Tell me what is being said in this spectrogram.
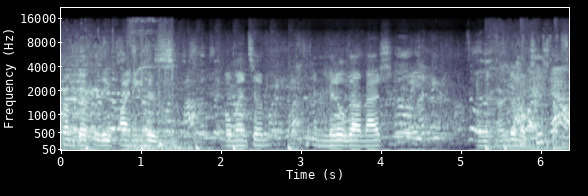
From definitely finding his momentum in the middle of that match. And it earned him a two star.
